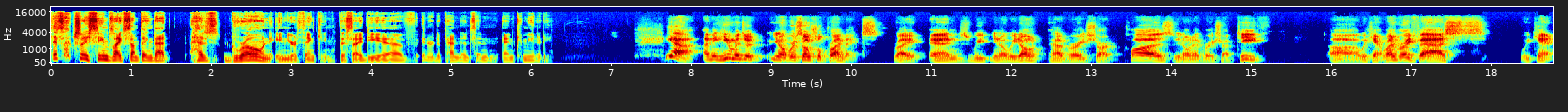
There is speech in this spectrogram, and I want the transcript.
this actually seems like something that has grown in your thinking, this idea of interdependence and, and community. Yeah, I mean, humans are you know we're social primates, right? And we you know we don't have very sharp claws, we don't have very sharp teeth, uh, we can't run very fast, we can't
